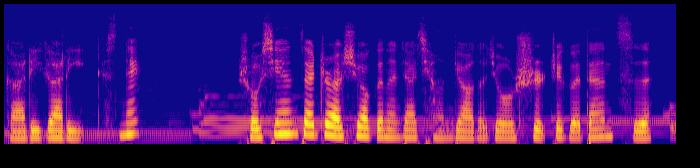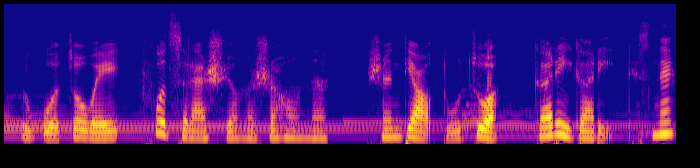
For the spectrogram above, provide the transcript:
咖喱咖喱ですね。 首先，在这儿需要跟大家强调的就是这个单词，如果作为副词来使用的时候呢，声调读作咖喱咖喱，ですね，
